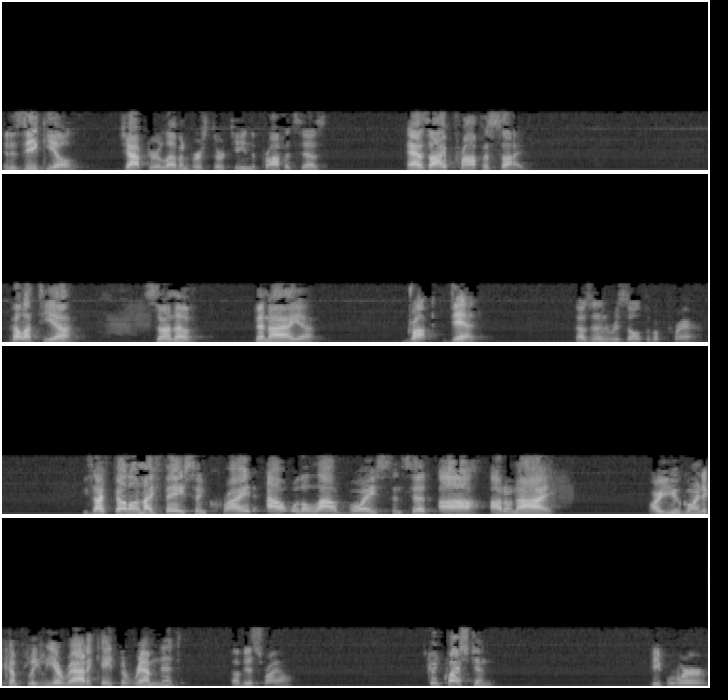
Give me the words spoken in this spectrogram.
In Ezekiel chapter 11, verse 13, the prophet says, as I prophesied, Pelatiah, son of Benaiah, dropped dead. That was a result of a prayer. He said, I fell on my face and cried out with a loud voice and said, Ah, Adonai, are you going to completely eradicate the remnant of Israel? Good question. People were,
